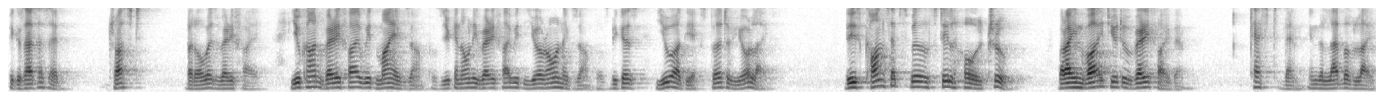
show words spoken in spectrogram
Because, as I said, trust but always verify. You can't verify with my examples, you can only verify with your own examples because you are the expert of your life. These concepts will still hold true, but I invite you to verify them, test them in the lab of life.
